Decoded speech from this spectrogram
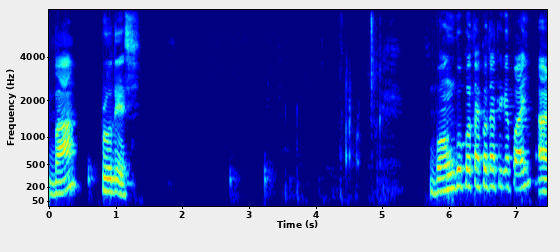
বা প্রদেশ। বঙ্গ কথা কোথা থেকে পাই? আর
